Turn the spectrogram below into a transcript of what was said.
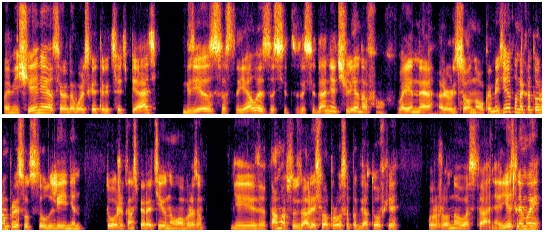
помещение, Сердобольская 35, где состоялось заседание членов военно-революционного комитета, на котором присутствовал Ленин, тоже конспиративным образом. И там обсуждались вопросы подготовки вооруженного восстания. Если мы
